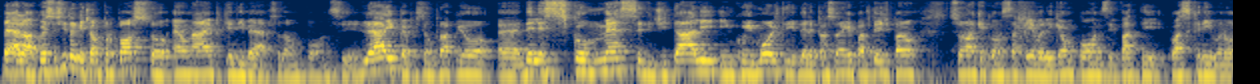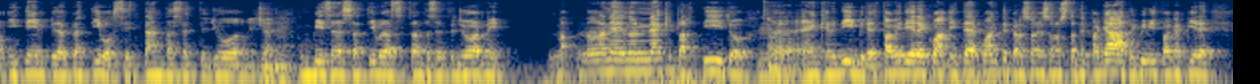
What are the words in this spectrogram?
Beh, allora, questo sito che ci hanno proposto è un hype che è diverso da un Ponzi. Le hype sono proprio eh, delle scommesse digitali in cui molti delle persone che partecipano sono anche consapevoli che è un Ponzi. Infatti, qua scrivono i tempi da più attivo 77 giorni, cioè Mhm. un business attivo da 77 giorni. Ma non è, neanche, partito, No. eh, è incredibile. Fa vedere qua- te- quante persone sono state pagate, quindi fa capire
